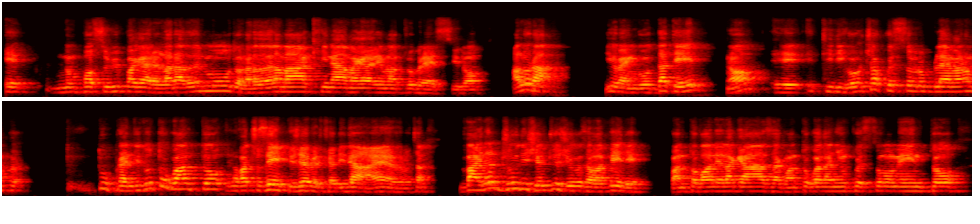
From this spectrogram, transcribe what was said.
e non posso più pagare la rata del mutuo, la rata della macchina, magari un altro prestito. Allora io vengo da te, no? E, e ti dico, ho questo problema, non... tu prendi tutto quanto, lo faccio semplice per carità, eh? vai dal giudice, il giudice cosa va? Vede quanto vale la casa, quanto guadagno in questo momento,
